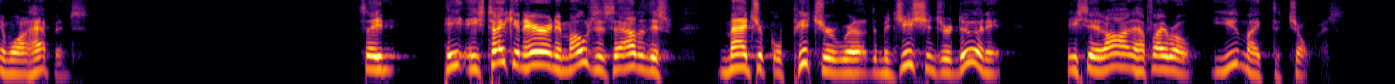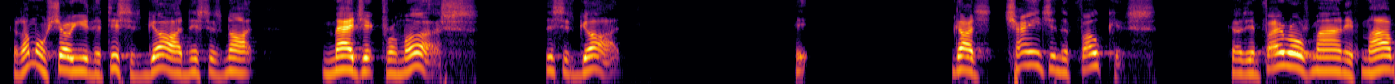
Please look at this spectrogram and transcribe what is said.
And what happens? See, he, he's taking Aaron and Moses out of this magical picture where the magicians are doing it. He said, right, now, Pharaoh, you make the choice. Because I'm going to show you that this is God. and This is not magic from us. This is God. God's changing the focus. Because in Pharaoh's mind, if my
